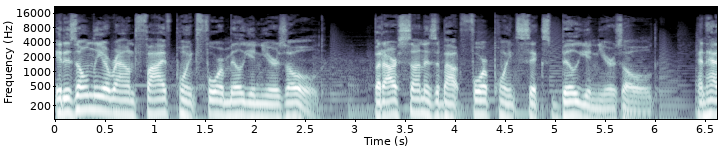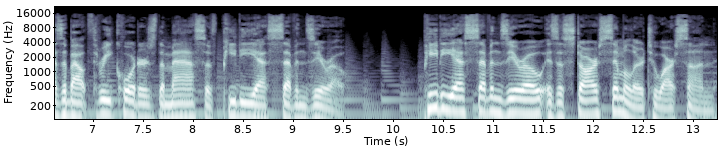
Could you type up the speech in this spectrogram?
It is only around 5.4 million years old, but our Sun is about 4.6 billion years old and has about three-quarters the mass of PDS 70. PDS 70 is a star similar to our Sun,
